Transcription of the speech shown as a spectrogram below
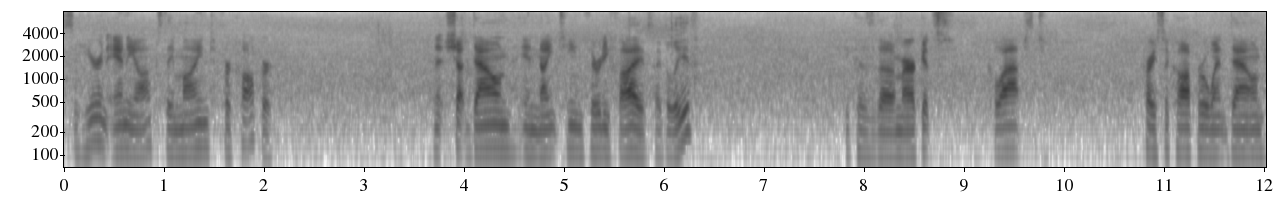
So here in Anyox, they mined for copper. And it shut down in 1935, I believe, because the markets collapsed. Price of copper went down.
